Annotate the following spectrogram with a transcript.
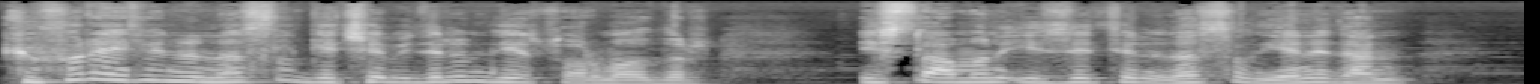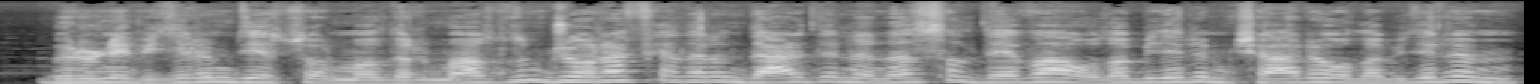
Küfür ehlini nasıl geçebilirim diye sormalıdır. İslam'ın izzetini nasıl yeniden bürünebilirim diye sormalıdır. Mazlum coğrafyaların derdine nasıl deva olabilirim, çare olabilirim,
